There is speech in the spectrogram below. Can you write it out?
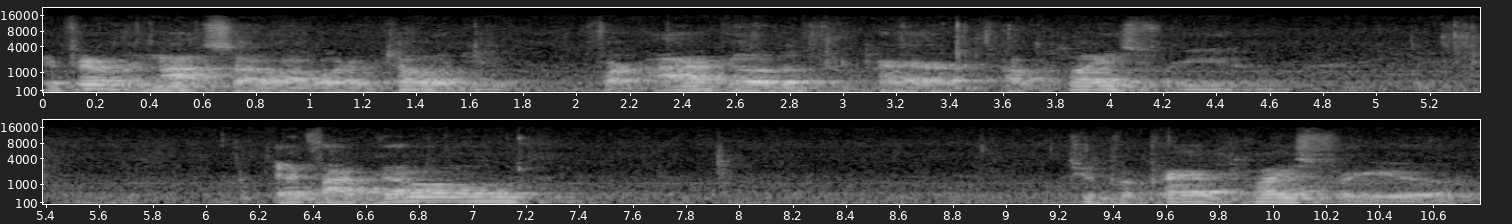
If it were not so, I would have told you, for I go to prepare a place for you. If I go to prepare a place for you,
